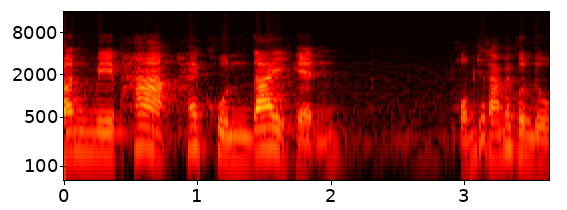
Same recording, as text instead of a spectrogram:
มันมีภาพให้คุณได้เห็น ผมจะทำให้คุณดู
